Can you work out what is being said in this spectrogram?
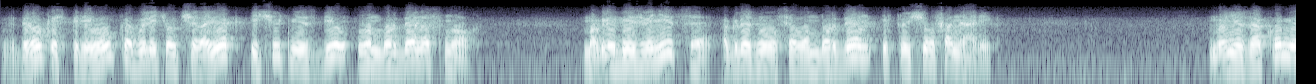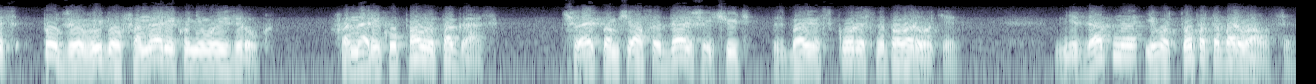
Вдруг из переулка вылетел человек и чуть не сбил Ламбордена с ног. Могли бы извиниться, огрызнулся Ламборден и включил фонарик. Но незнакомец тут же выбил фонарик у него из рук. Фонарик упал и погас. Человек помчался дальше, чуть сбавив скорость на повороте. Внезапно его топот оборвался.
